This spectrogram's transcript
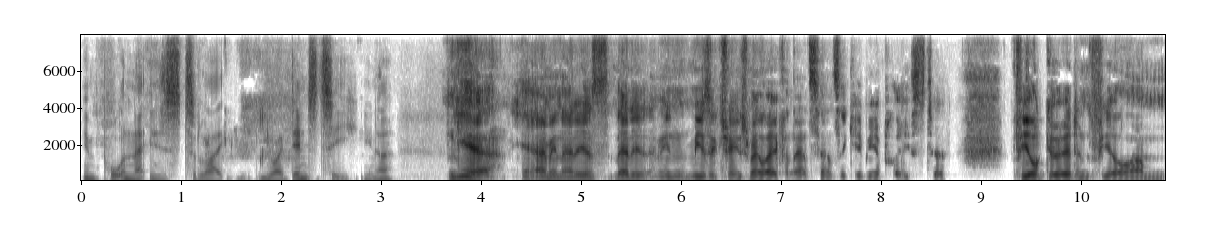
important that is to like your identity you know yeah yeah i mean that is that is i mean music changed my life in that sense. It gave me a place to feel good and feel um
